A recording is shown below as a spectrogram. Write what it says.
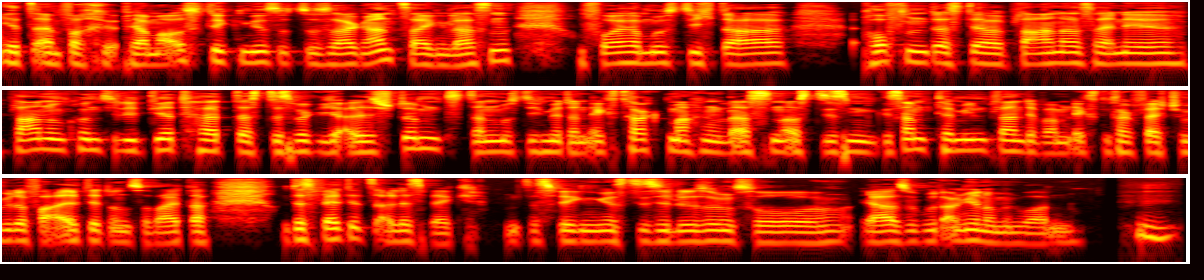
jetzt einfach per Mausklick mir sozusagen anzeigen lassen. Und vorher musste ich da hoffen, dass der Planer seine Planung konsolidiert hat, dass das wirklich alles stimmt. Dann musste ich mir dann Extrakt machen lassen aus diesem Gesamtterminplan, der war am nächsten Tag vielleicht schon wieder veraltet und so weiter. Und das fällt jetzt alles weg. Und deswegen ist diese Lösung so, ja, so gut angenommen worden. Hm.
